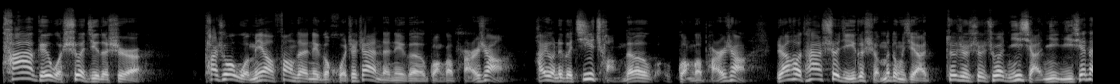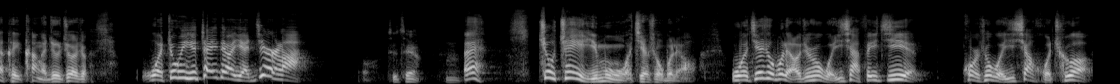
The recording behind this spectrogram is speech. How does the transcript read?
他给我设计的是，他说我们要放在那个火车站的那个广告牌上，还有那个机场的广告牌上，然后他设计一个什么东西啊？这就是说，你想你你现在可以看看，就就就，我终于摘掉眼镜了。哦就这样。嗯哎，就这一幕我接受不了，我接受不了，就是说我一下飞机，或者说我一下火车，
